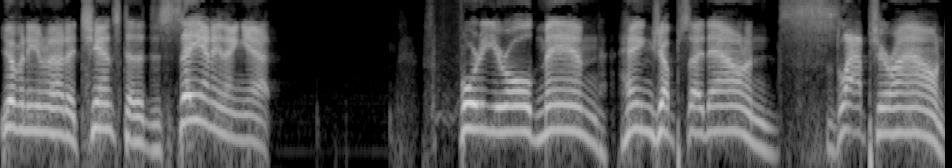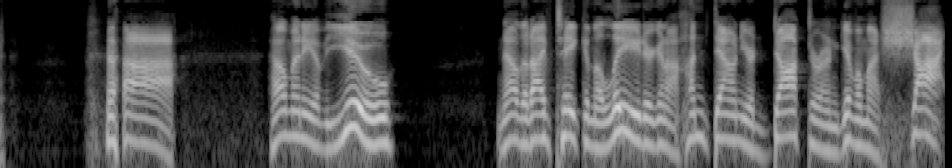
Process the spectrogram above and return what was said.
You haven't even had a chance to, to say anything yet. 40 year old man hangs you upside down and slaps you around. How many of you, now that I've taken the lead, you're going to hunt down your doctor and give him a shot?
